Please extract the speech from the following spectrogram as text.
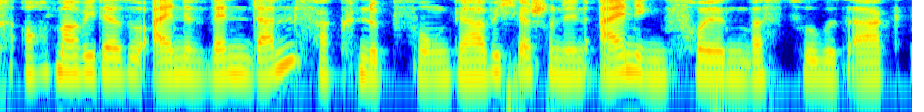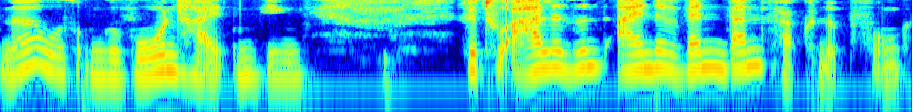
auch mal wieder so eine Wenn-Dann-Verknüpfung. Da habe ich ja schon in einigen Folgen was zugesagt, ne, wo es um Gewohnheiten ging. Rituale sind eine Wenn-Dann-Verknüpfung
